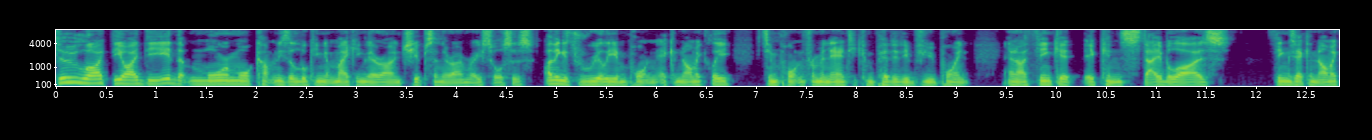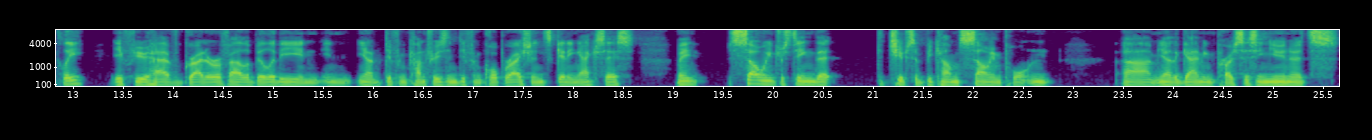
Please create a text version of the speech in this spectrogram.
do like the idea that more and more companies are looking at making their own chips and their own resources. I think it's really important economically. It's important from an anti-competitive viewpoint, and I think it it can stabilize things economically if you have greater availability in in you know different countries and different corporations getting access. I mean, so interesting that the chips have become so important. Um, you know, the gaming processing units,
